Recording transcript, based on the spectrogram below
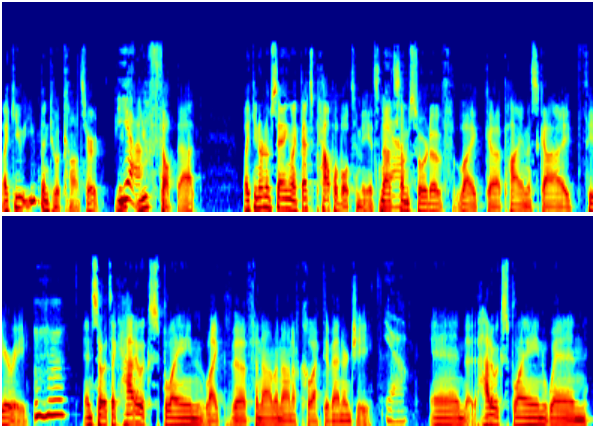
Like you, you've been to a concert. You've, Yeah. You've felt that. Like, you know what I'm saying? Like that's palpable to me. It's not Yeah. some sort of like uh, pie in the sky theory. Mm-hmm. And so it's like how to explain like the phenomenon of collective energy Yeah. and how to explain when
